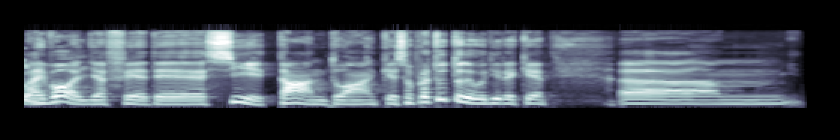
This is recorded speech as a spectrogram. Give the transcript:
hai voglia Fede, sì, tanto anche. Soprattutto devo dire che uh,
